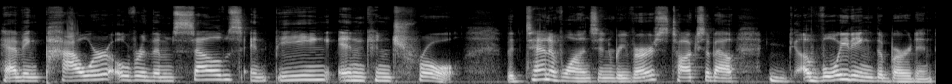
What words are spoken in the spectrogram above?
having power over themselves and being in control. The Ten of Wands in reverse talks about avoiding the burden,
